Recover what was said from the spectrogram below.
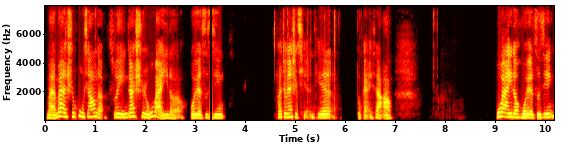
买卖是互相的，所以应该是五百亿的活跃资金。它这边是前天，都改一下啊。五百亿的活跃资金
